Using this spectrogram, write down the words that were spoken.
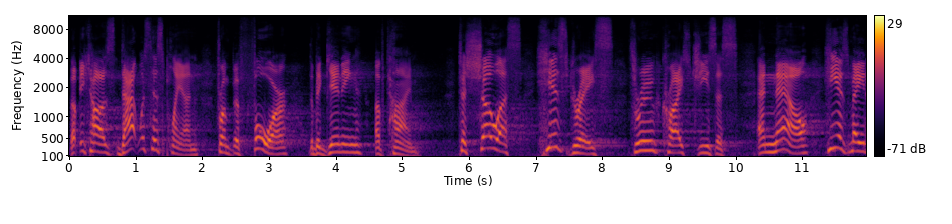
but because that was his plan from before the beginning of time to show us his grace through Christ Jesus. And now he has made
